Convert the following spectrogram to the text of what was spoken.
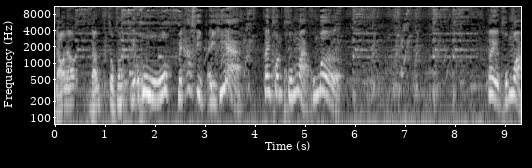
เดี๋ยวเดี๋ยวเดี๋ยวจบตรงนี้โอ้โหเบ็ดห้าสิบไอ้เหี้ยแม่งคนคุ้มอะ คุ้มเบอร์เฮ้ยคุ้มว่ะ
